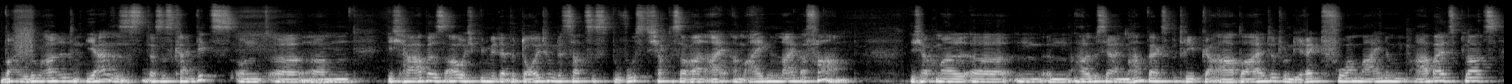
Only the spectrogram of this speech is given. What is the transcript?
Weil du halt, ja, das ist, das ist kein Witz. Und äh, ähm, ich habe es auch, ich bin mir der Bedeutung des Satzes bewusst, ich habe das auch an, am eigenen Leib erfahren. Ich habe mal äh, ein, ein, halbes Jahr in einem Handwerksbetrieb gearbeitet und direkt vor meinem Arbeitsplatz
